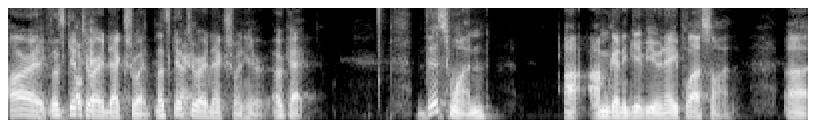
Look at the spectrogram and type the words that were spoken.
All right, Beefing. let's get to our next one. Let's get All to our next one here. Okay, this one I, I'm going to give you an A plus on. Uh,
